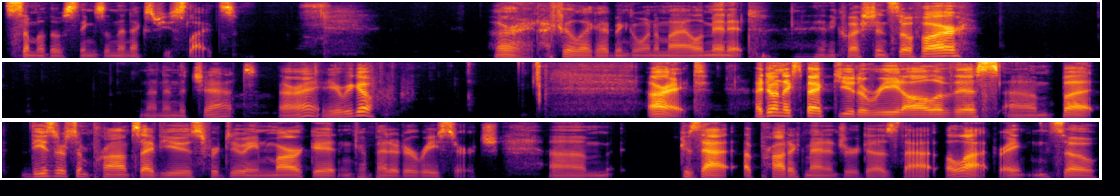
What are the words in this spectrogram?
some of those things in the next few slides. All right, I feel like I've been going a mile a minute. Any questions so far? None in the chat. All right, here we go. All right, I don't expect you to read all of this, um, but these are some prompts I've used for doing market and competitor research. Um, because that a product manager does that a lot, right? And so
